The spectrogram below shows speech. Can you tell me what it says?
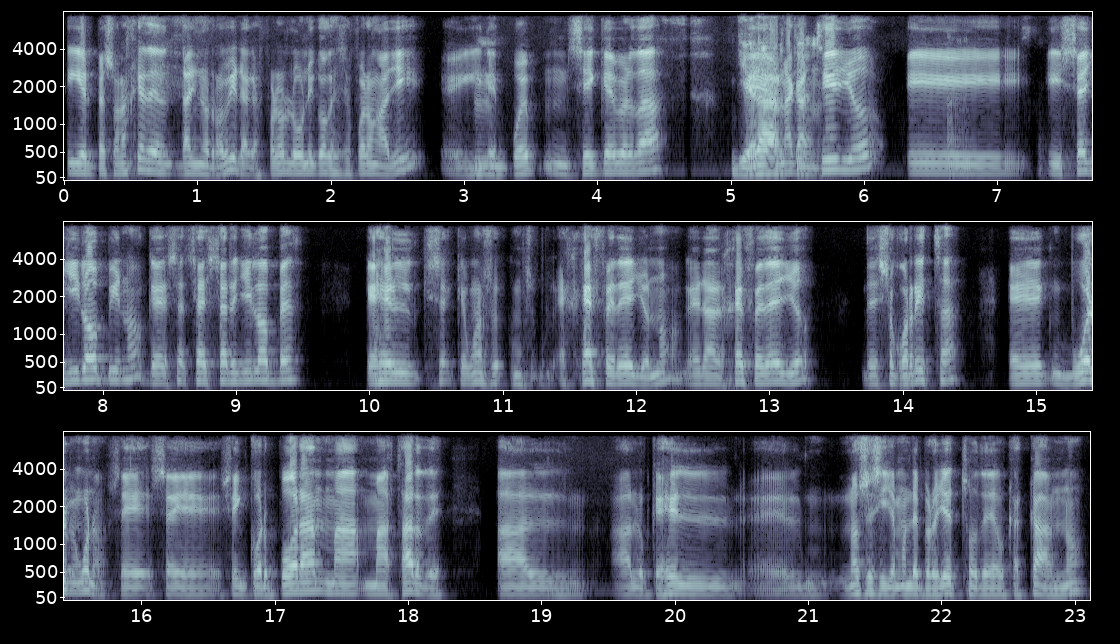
y el personaje de Daniel Rovira, que fueron los únicos que se fueron allí. Y mm. después mm, sí que es verdad que Ana Castillo y, y Sergi López, ¿no? Que es Sergi López, que es el, que, bueno, el jefe de ellos, ¿no? Era el jefe de ellos, de socorristas, eh, vuelven, bueno, se, se, se incorporan más, más tarde al, a lo que es el, no sé si llamarle proyecto de Oscar ¿no?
